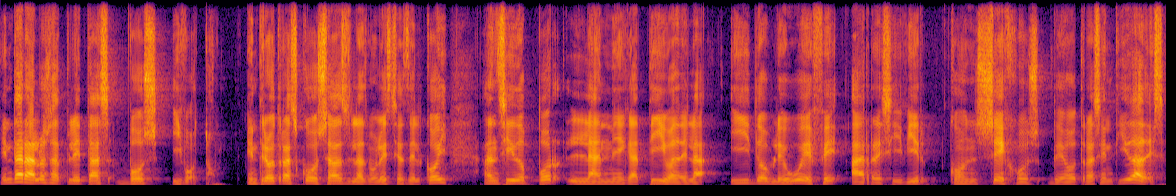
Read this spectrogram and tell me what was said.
en dar a los atletas voz y voto. Entre otras cosas, las molestias del COI han sido por la negativa de la IWF a recibir consejos de otras entidades.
